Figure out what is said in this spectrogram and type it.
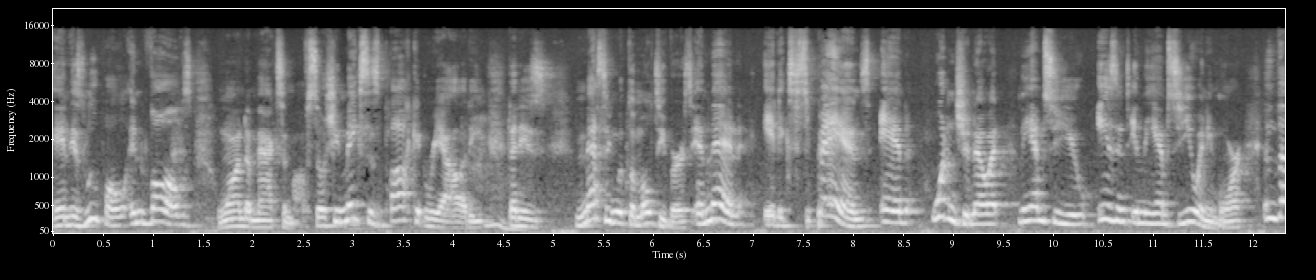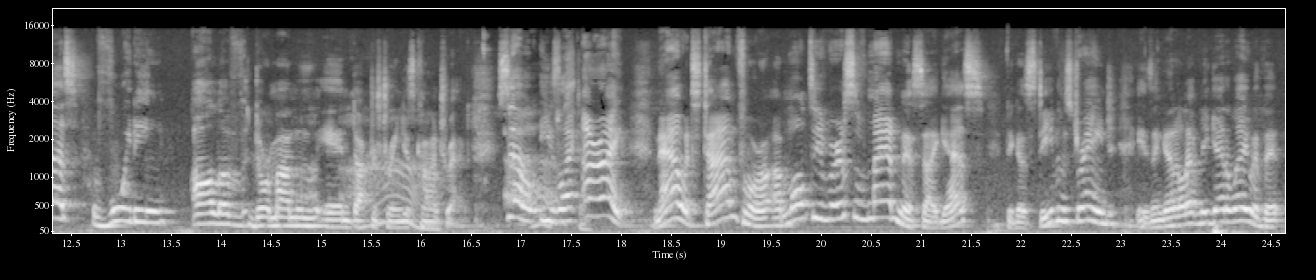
and his loophole involves Wanda Maximoff. So she makes this pocket reality that is messing with the multiverse, and then it expands, and wouldn't you know it, the MCU isn't in the MCU anymore, and thus voiding all of Dormammu and Doctor Strange's contract. So he's like, all right, now it's time for a multiverse of madness, I guess, because Stephen Strange isn't going to let me get away with it.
